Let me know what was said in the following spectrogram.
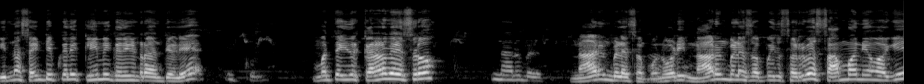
ಇದನ್ನ ಸೈಂಟಿಫಿಕಲಿ ಕ್ಲೀಮಿ ಗೆಲೆಂಡ್ರ ಅಂತ ಹೇಳಿ ಮತ್ತೆ ಇದ್ರ ಕನ್ನಡದ ಹೆಸರು? ನಾರಿನ ಬೆಳೆ ಸೊಪ್ಪು. ನೋಡಿ ನಾರಿನ ಬೆಳೆ ಸೊಪ್ಪು. ಇದು ಸರ್ವೇ ಸಾಮಾನ್ಯವಾಗಿ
